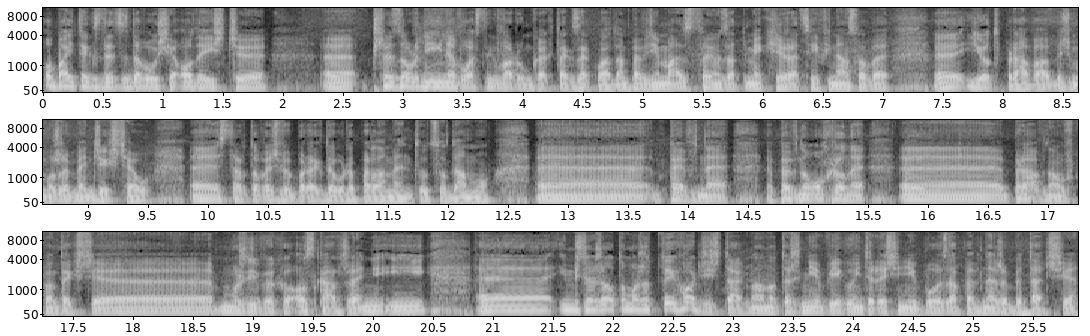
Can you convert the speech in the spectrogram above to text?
Obajtek zdecydował się odejść e, przezornie i na własnych warunkach, tak zakładam. Pewnie ma, stoją za tym jakieś racje finansowe e, i odprawa. Być może będzie chciał e, startować w wyborach do Europarlamentu, co da mu e, pewne, pewną ochronę e, prawną w kontekście e, możliwych oskarżeń i, i myślę, że o to może tutaj chodzić, tak. No, no też nie w jego interesie nie było zapewne, żeby dać się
